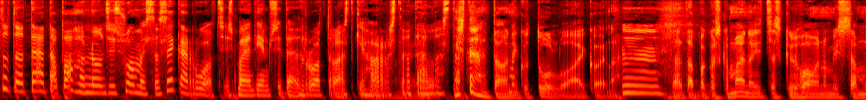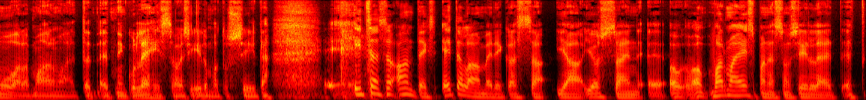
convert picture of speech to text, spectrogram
tota, tämä tapahan on siis Suomessa sekä Ruotsissa. Mä en tiennyt sitä, että ruotsalaisetkin harrastaa tällaista. Mistähän tämä on niinku tullut aikoina, mm. tämä tapa? Koska mä en ole itse asiassa kyllä huomannut missään muualla maailmaa, että, että niinku lehissä olisi ilmoitus siitä. Itse asiassa, anteeksi, Etelä-Amerikassa ja jossain, eh, varmaan Espanjassa on silleen, että, että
